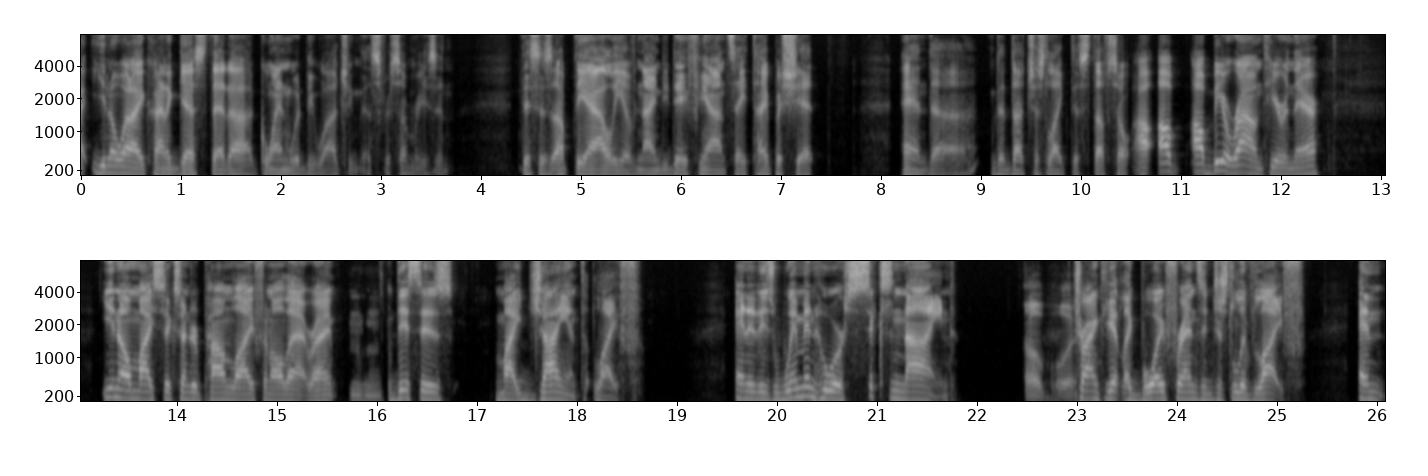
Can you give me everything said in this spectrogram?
I you know what, I kind of guessed that uh, Gwen would be watching this for some reason. This is up the alley of 90 Day Fiance type of shit, and uh, the Duchess liked this stuff, so I'll I'll I'll be around here and there. You know my 600 pound life and all that, right? This is my giant life, and it is women who are six nine Oh boy. trying to get like boyfriends and just live life. And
